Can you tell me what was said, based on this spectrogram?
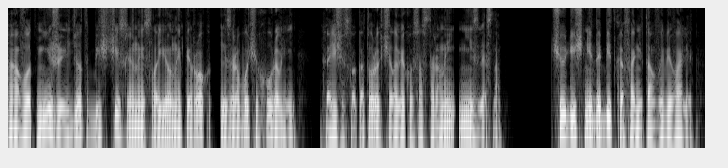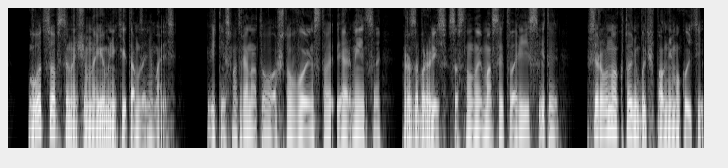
А вот ниже идет бесчисленный слоеный пирог из рабочих уровней, количество которых человеку со стороны неизвестно. Чудищ недобитков они там выбивали. Вот, собственно, чем наемники там занимались. Ведь несмотря на то, что воинство и армейцы разобрались с основной массой тварей и свиты, все равно кто-нибудь вполне мог уйти.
